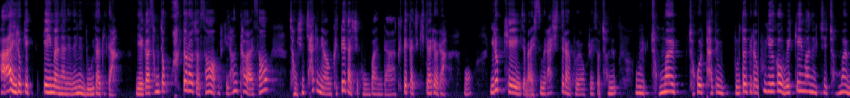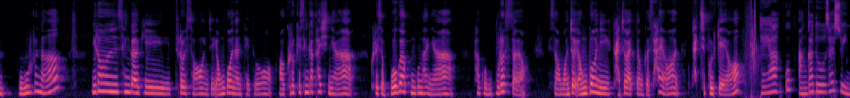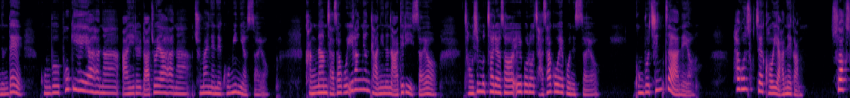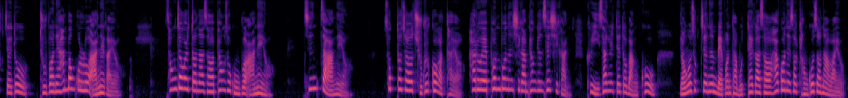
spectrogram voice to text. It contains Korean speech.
아, 이렇게 게임만 하는 애는 노답이다. 얘가 성적 확 떨어져서 이렇게 현타 와서 정신 차리면 그때 다시 공부한다. 그때까지 기다려라. 뭐, 이렇게 이제 말씀을 하시더라고요. 그래서 저는, 어, 정말 저걸 다들 노답이라고 얘가 왜 게임하는지 정말 모르나? 이런 생각이 들어서 이제 연구원한테도 아, 그렇게 생각하시냐. 그래서 뭐가 궁금하냐 하고 물었어요. 그래서 먼저 연구원이 가져왔던 그 사연 같이 볼게요. 대학 꼭 안 가도 살 수 있는데 공부 포기해야 하나 아이를 놔줘야 하나 주말 내내 고민이었어요. 강남 자사고 1학년 다니는 아들이 있어요. 정신 못 차려서 일부러 자사고에 보냈어요. 공부 진짜 안 해요. 학원 숙제 거의 안 해감. 수학 숙제도 두 번에 한 번꼴로 안 해가요. 성적을 떠나서 평소 공부 안 해요. 진짜 안 해요. 속 터져 죽을 것 같아요. 하루에 폰 보는 시간 평균 3시간, 그 이상일 때도 많고, 영어 숙제는 매번 다 못해가서 학원에서 경고 전화 와요.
